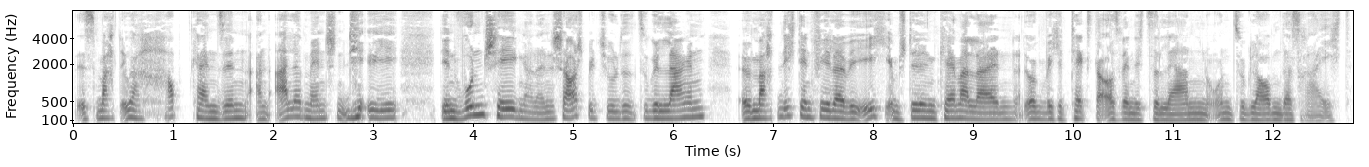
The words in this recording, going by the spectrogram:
es macht überhaupt keinen Sinn, an alle Menschen, die den Wunsch hegen, an eine Schauspielschule zu gelangen, äh, macht nicht den Fehler wie ich, im stillen Kämmerlein irgendwelche Texte auswendig zu lernen und zu glauben, das reicht.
